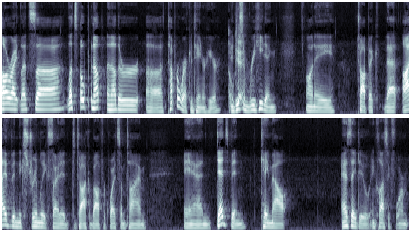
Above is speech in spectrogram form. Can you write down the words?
all right, let's uh, let's open up another uh, Tupperware container here and do some reheating on a topic that I've been extremely excited to talk about for quite some time. And Deadspin came out as they do in classic form,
